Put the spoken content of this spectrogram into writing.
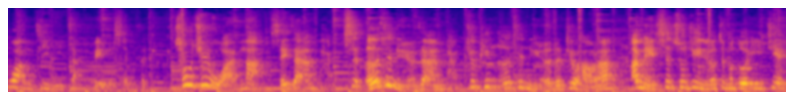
忘记你长辈的身份，出去玩嘛，谁在安排？是儿子女儿在安排，就听儿子女儿的就好了。啊，每次出去你有这么多意见。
